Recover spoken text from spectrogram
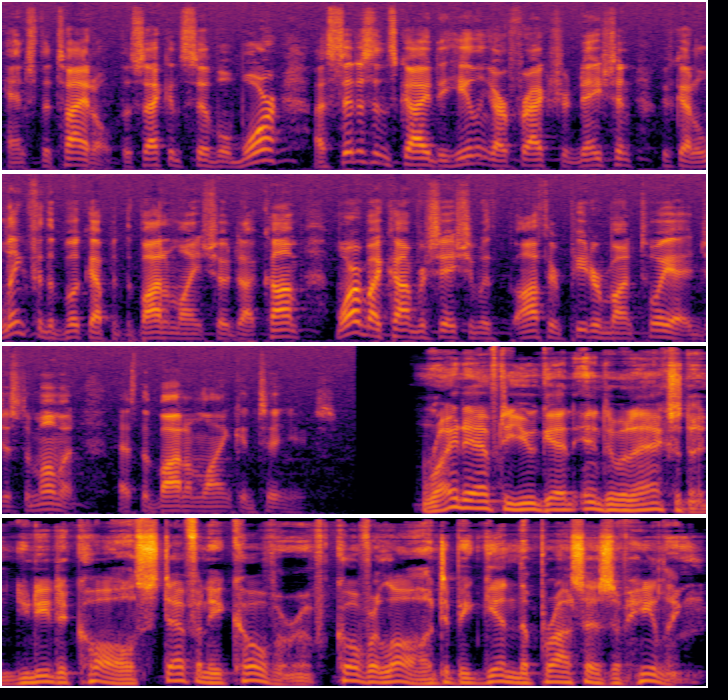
Hence the title, The Second Civil War: A Citizen's Guide to Healing Our Fractured Nation. We've got a link for the book up at thebottomlineshow.com. More of my conversation with author Peter Montoya in just a moment as the bottom line continues. Right after you get into an accident, you need to call Stephanie Cover of Cover Law to begin the process of healing.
